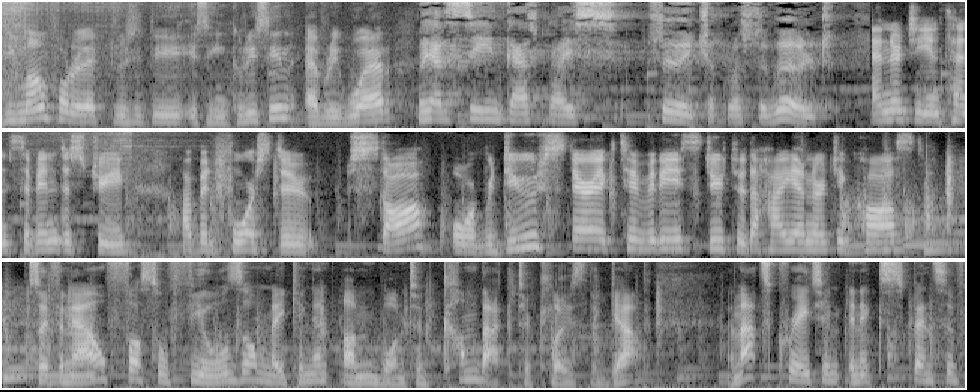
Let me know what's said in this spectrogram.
Demand for electricity is increasing everywhere. We have seen gas price surge across the world. Energy intensive industry have been forced to stop or reduce their activities due to the high energy cost. So for now, fossil fuels are making an unwanted comeback to close the gap. And that's creating an expensive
